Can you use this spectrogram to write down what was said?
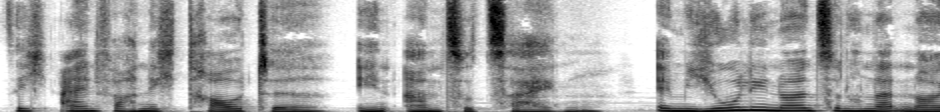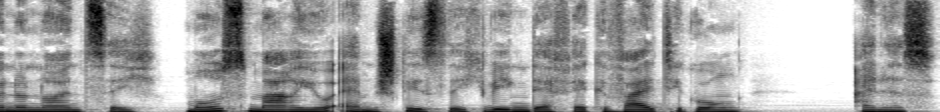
sich einfach nicht traute, ihn anzuzeigen. Im Juli 1999 muss Mario M. schließlich wegen der Vergewaltigung eines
